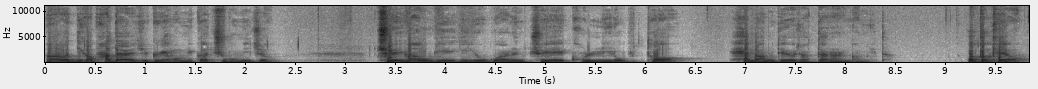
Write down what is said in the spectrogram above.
어, 네가 받아야지. 그게 뭡니까? 죽음이죠. 죄가 우리에게 요구하는 죄의 권리로부터 해방되어졌다라는 겁니다. 어떻게요?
